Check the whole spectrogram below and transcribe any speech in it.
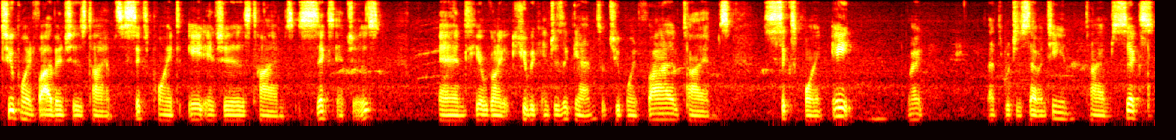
2.5 inches times 6.8 inches times 6 inches and here we're going to get cubic inches again, so 2.5 times 6.8, right? That's which is 17 times 6,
